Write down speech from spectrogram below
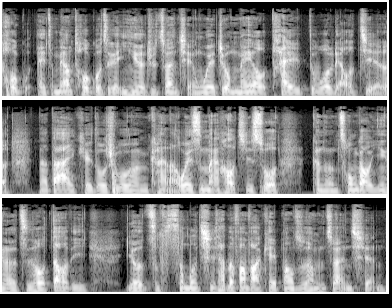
透过哎，怎么样透过这个营业额去赚钱，我也就没有太多了解了。那大家也可以多去问问看啦。我也是蛮好奇，说可能冲高营业额之后，到底有什么其他的方法可以帮助他们赚钱。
